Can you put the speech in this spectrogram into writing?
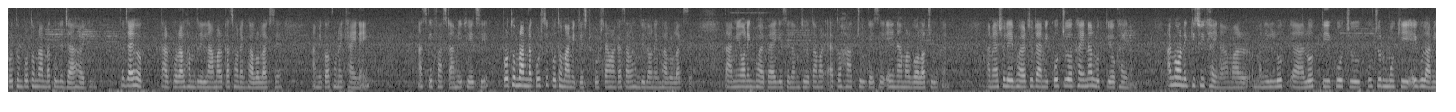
প্রথম প্রথম রান্না করলে যা হয় কি। তো যাই হোক তারপর আলহামদুলিল্লাহ আমার কাছে অনেক ভালো লাগছে। আমি কখনোই খাই নাই। আজকে ফার্স্ট আমি খেয়েছি। প্রথম রান্না করছি, প্রথম আমি টেস্ট করছি। আমার কাছে আলহামদুলিল্লাহ অনেক ভালো লাগছে। তা আমি অনেক ভয় পেয়ে গেছিলাম, যেহেতু আমার এত হাত চুলকাইছে, এই না আমার গলা চুলকায়। আমি আসলে এই ভয়ের চোটে আমি কচুও খাই না, লত্তিও খাই না। আমি অনেক কিছুই খাই না। আমার মানে লত্তি, কচু, কচুর মুখি, এগুলো আমি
